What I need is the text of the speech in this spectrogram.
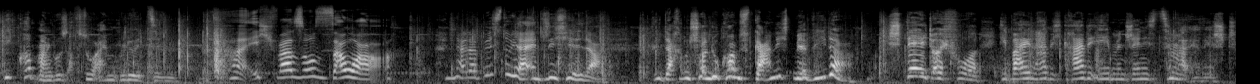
Wie kommt man bloß auf so einen Blödsinn? Ich war so sauer. Na, da bist du ja endlich, Hilda. Wir dachten schon, du kommst gar nicht mehr wieder. Stellt euch vor, die beiden habe ich gerade eben in Jennys Zimmer erwischt.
